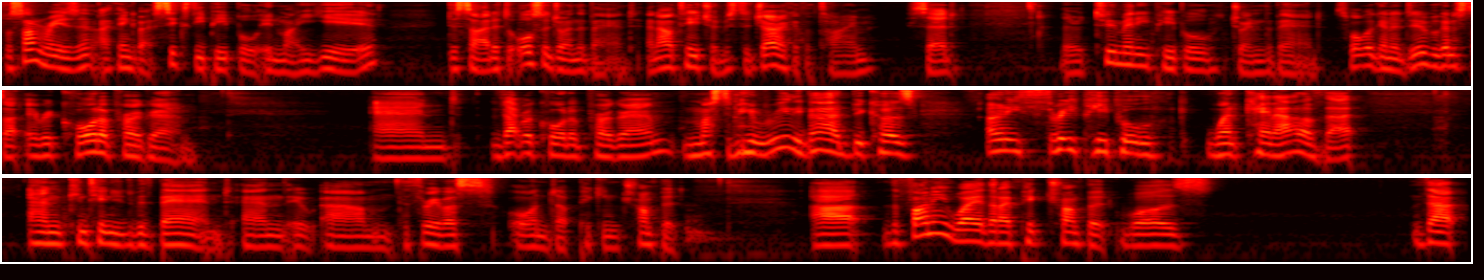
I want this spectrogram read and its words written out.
for some reason, I think about 60 people in my year decided to also join the band. And our teacher, Mr. Jarek at the time, said, There are too many people joining the band. So, what we're going to do, we're going to start a recorder program. And that recorder program must have been really bad because only three people went came out of that and continued with band. And it, um, the three of us all ended up picking trumpet. Uh, the funny way that I picked trumpet was that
